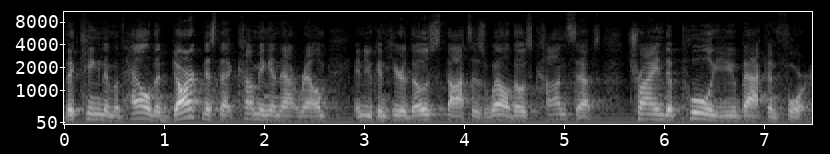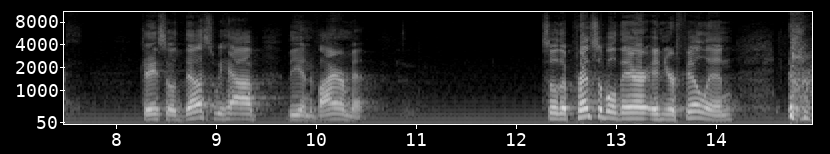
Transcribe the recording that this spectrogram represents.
the kingdom of hell, the darkness that coming in that realm, and you can hear those thoughts as well, those concepts trying to pull you back and forth. Okay, so thus we have the environment. So the principle there in your fill in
